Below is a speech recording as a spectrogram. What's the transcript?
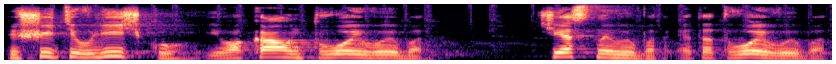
Пишите в личку и в аккаунт «Твой выбор». Честный выбор – это твой выбор.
